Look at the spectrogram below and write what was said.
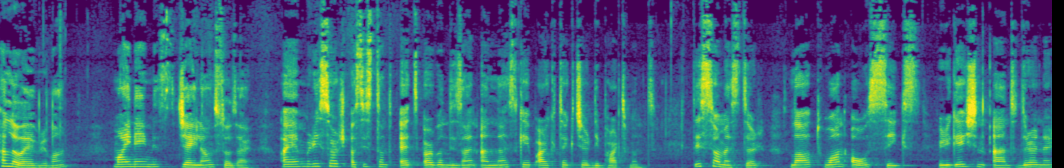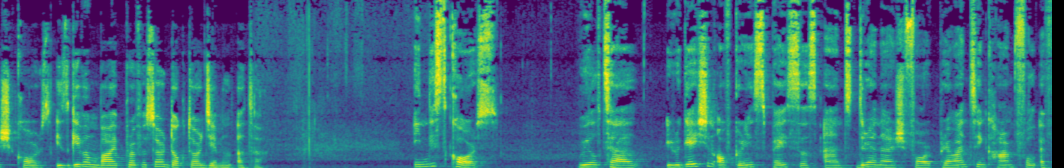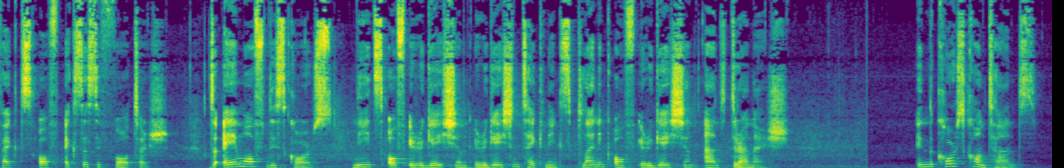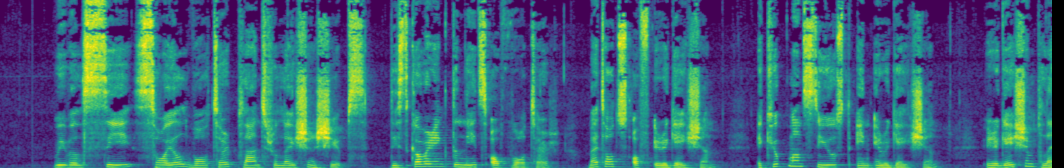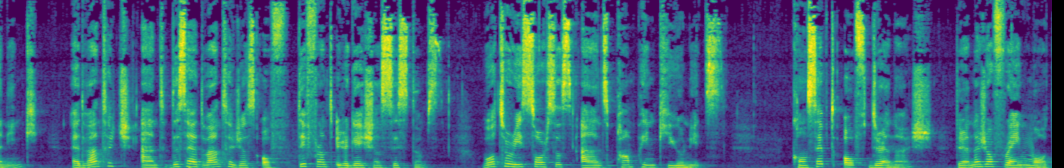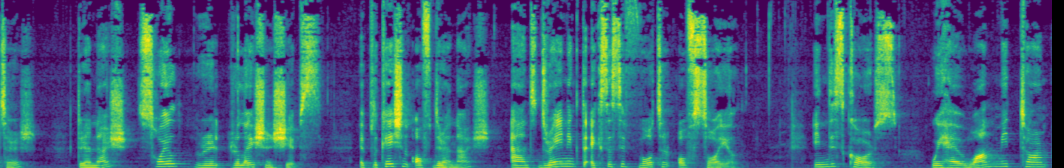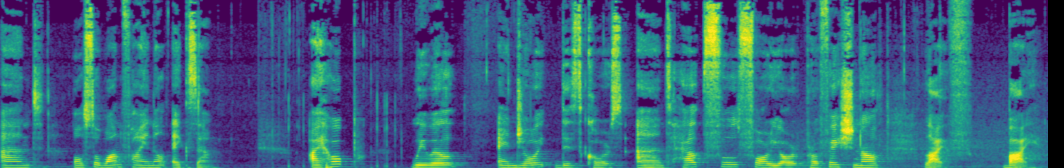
Hello everyone. My name is Ceylan Sözer. I am research assistant at Urban Design and Landscape Architecture Department. This semester, LAUD 106 Irrigation and Drainage course is given by Professor Dr. Cemil Ata. In this course, we'll tell irrigation of green spaces and drainage for preventing harmful effects of excessive water. The aim of this course needs of irrigation, irrigation techniques, planning of irrigation and drainage. In the course contents, we will see soil water plant relationships, discovering the needs of water, methods of irrigation, equipments used in irrigation, irrigation planning, advantage and disadvantages of different irrigation systems, water resources and pumping units, concept of drainage, drainage of rainwater, drainage, soil re relationships, application of drainage, and draining the excessive water of soil. In this course, we have one midterm and also one final exam. I hope we will enjoy this course and helpful for your professional life. Bye.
